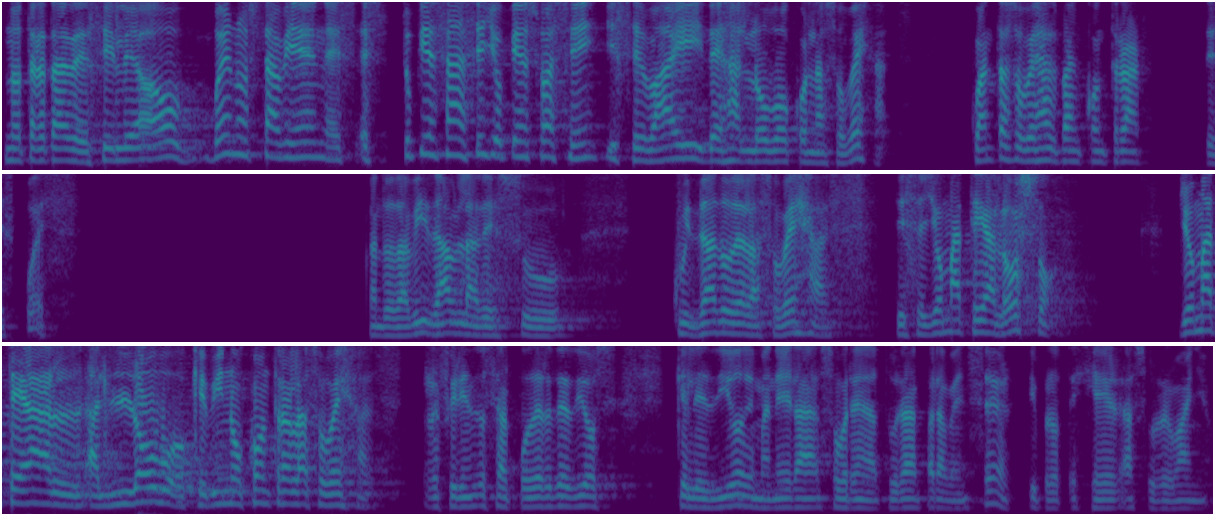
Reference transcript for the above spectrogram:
No trata de decirle, oh, bueno, está bien, es, tú piensas así, yo pienso así, y se va y deja al lobo con las ovejas. ¿Cuántas ovejas va a encontrar después? Cuando David habla de su cuidado de las ovejas, dice, yo maté al oso, yo maté al, al lobo que vino contra las ovejas, refiriéndose al poder de Dios que le dio de manera sobrenatural para vencer y proteger a su rebaño.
